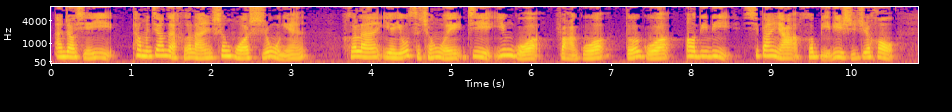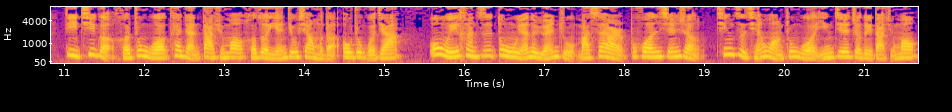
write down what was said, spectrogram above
按照协议，他们将在荷兰生活十五年，荷兰也由此成为继英国、法国、德国、奥地利、西班牙和比利时之后第七个和中国开展大熊猫合作研究项目的欧洲国家。欧维汉兹动物园的园主马塞尔·布霍恩先生亲自前往中国迎接这对大熊猫，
